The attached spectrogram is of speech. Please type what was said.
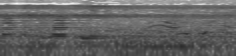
Thank you.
